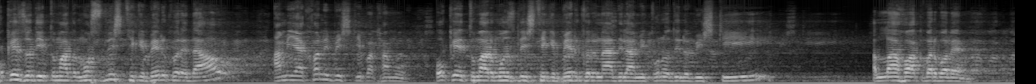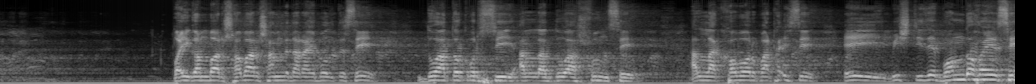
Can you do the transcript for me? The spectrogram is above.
ওকে যদি তোমার মজলিস থেকে বের করে দাও, আমি এখনই বৃষ্টি পাঠামো। ওকে তোমার মজলিস থেকে বের করে না দিলে আমি কোনোদিনও বৃষ্টি আল্লাহ আকবার বলেন। পৈগম্বর সবার সামনে দাঁড়ায় বলতেছে, দোয়া তো করছি, আল্লাহ দোয়া শুনছে, আল্লাহ খবর পাঠাইছে এই বৃষ্টি যে বন্ধ হয়েছে,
